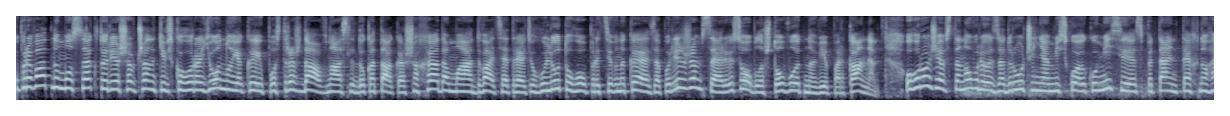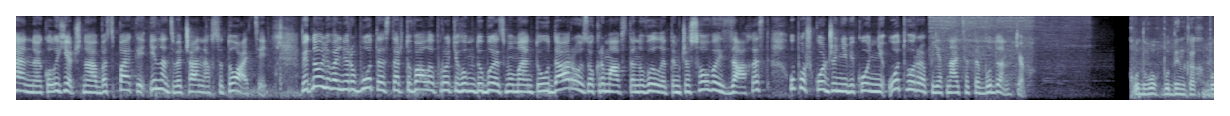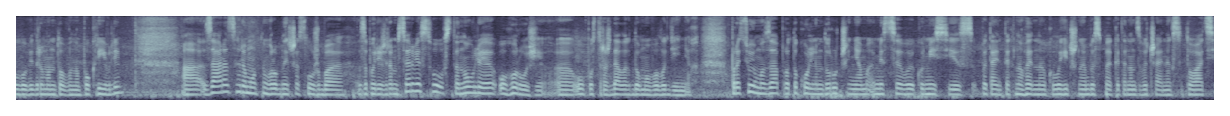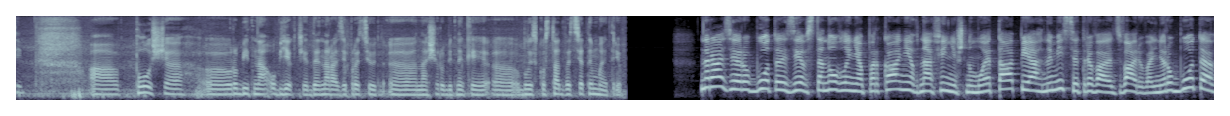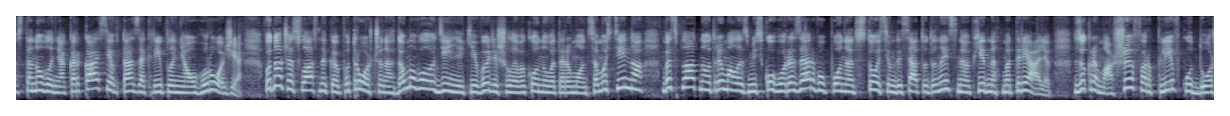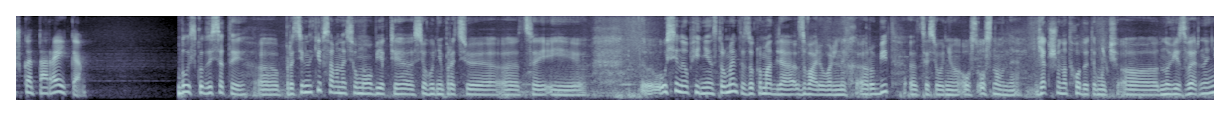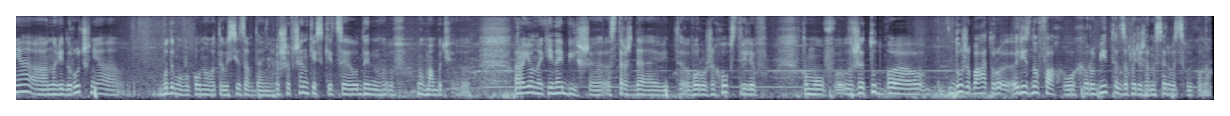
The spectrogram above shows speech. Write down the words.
У приватному секторі Шевченківського району, який постраждав внаслідок атаки шахедами 23 лютого, працівники Запоріжжя сервісу облаштовують нові паркани. Огорожі встановлюють за дорученням міської комісії з питань техногенно-екологічної безпеки і надзвичайних ситуацій. Відновлювальні роботи стартували протягом доби з моменту удару. Зокрема, встановили тимчасовий захист у пошкоджені віконні отвори 15 будинків. У двох будинках було відремонтовано покрівлі. Зараз ремонтно-виробнича служба Запоріжремсервісу встановлює огорожі е, у постраждалих домоволодіннях. Працюємо за протокольним дорученням місцевої комісії з питань техногенно-екологічної безпеки та надзвичайних ситуацій. Площа е, робіт на об'єкті, де наразі працюють е, наші робітники, близько 120 метрів. Наразі роботи зі встановлення парканів на фінішному етапі. На місці тривають зварювальні роботи, встановлення каркасів та закріплення огорожі. Водночас власники потрощених домоволодінь, які вирішили виконувати ремонт самостійно, безплатно отримали з міського резерву понад 170 одиниць необхідних матеріалів, зокрема шифер, плівку, дошки та рейки. Близько 10 е, працівників саме на цьому об'єкті сьогодні працює. Е, Це і е, усі необхідні інструменти, зокрема для зварювальних робіт. Е, Це сьогодні основне. Якщо надходитимуть е, нові звернення, е, нові доручення, будемо виконувати усі завдання. Шевченківський це один, е, ну мабуть, е, район, який найбільше страждає від ворожих обстрілів. Тому вже тут е, дуже багато різнофахових робіт Запоріжжя сервіс виконав.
